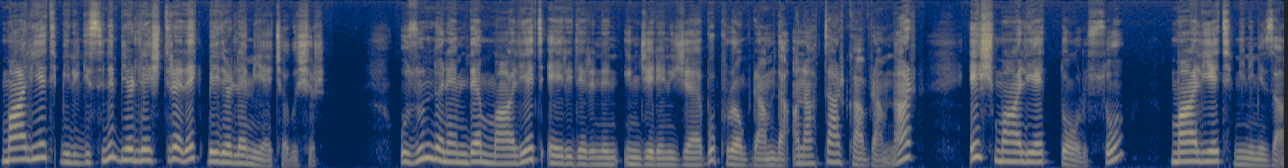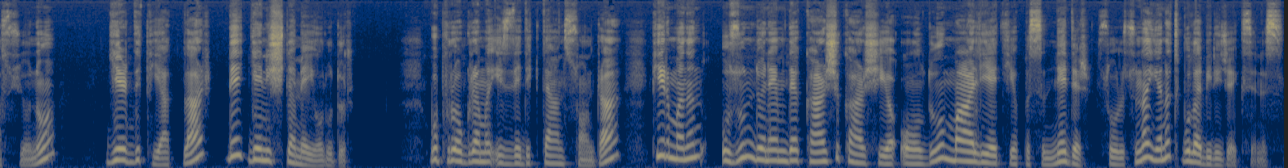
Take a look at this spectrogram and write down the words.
maliyet bilgisini birleştirerek belirlemeye çalışır. Uzun dönemde maliyet eğrilerinin inceleneceği bu programda anahtar kavramlar eş maliyet doğrusu, maliyet minimizasyonu, girdi fiyatlar ve genişleme yoludur. Bu programı izledikten sonra firmanın uzun dönemde karşı karşıya olduğu maliyet yapısı nedir sorusuna yanıt bulabileceksiniz.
